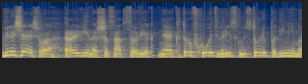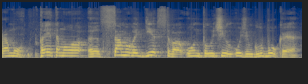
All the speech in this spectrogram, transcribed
величайшего раввина 16 века, э, который входит в еврейскую историю под именем Рамон. Поэтому с самого детства он получил очень глубокое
